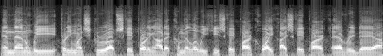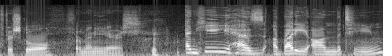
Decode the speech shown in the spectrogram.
and then we pretty much grew up skateboarding out at Kamiloiki Skate Park, Hawaii Kai Skate Park, every day after school for many years. And he has a buddy on the team.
